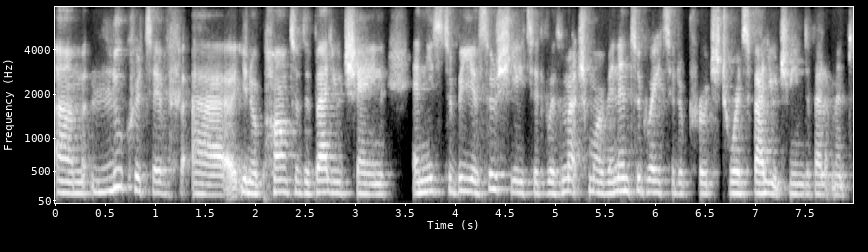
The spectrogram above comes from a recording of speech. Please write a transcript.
um, lucrative, uh, you know, part of the value chain and needs to be associated with much more of an integrated approach towards value chain development.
